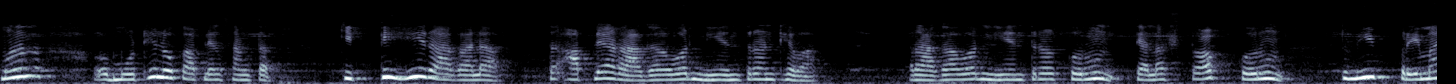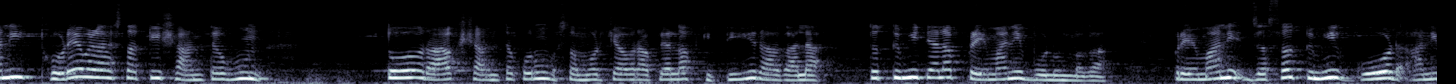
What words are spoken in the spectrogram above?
म्हणून मोठे लोक आपल्याला सांगतात कितीही राग आला तर आपल्या रागावर नियंत्रण ठेवा. रागावर नियंत्रण करून त्याला स्टॉप करून तुम्ही प्रेमाने थोड्या वेळासाठी शांत होऊन तो राग शांत करून समोरच्यावर आपल्याला कितीही राग आला तर तुम्ही त्याला प्रेमाने बोलून बघा. प्रेमाने जसं तुम्ही गोड आणि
